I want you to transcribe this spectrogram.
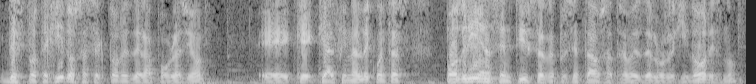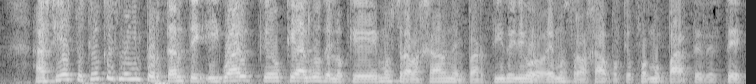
desprotegidos a sectores de la población eh, que, que, al final de cuentas podrían sentirse representados a través de los regidores, ¿no? Así es, pues creo que es muy importante. Igual creo que algo de lo que hemos trabajado en el partido, y digo, hemos trabajado porque formo parte de este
